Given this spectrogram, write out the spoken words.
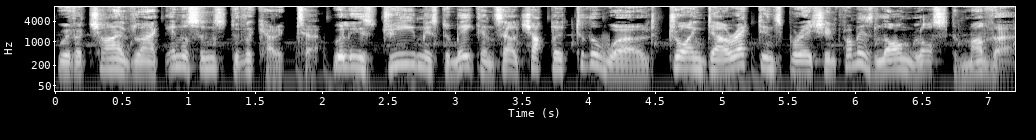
with a childlike innocence to the character. Willy's dream is to make and sell chocolate to the world, drawing direct inspiration from his long-lost mother.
